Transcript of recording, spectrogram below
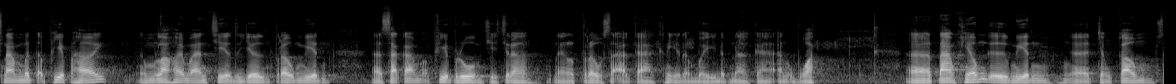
ឆ្នាំមិត្តភាពហើយម្លោះហើយបានជាយើងត្រូវមានសកម្មភាពរួមជាច្រើនដែលត្រូវសហការគ្នាដើម្បីដំណើរការអនុវត្តតាមខ្ញុំគឺមានចង្កោមស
